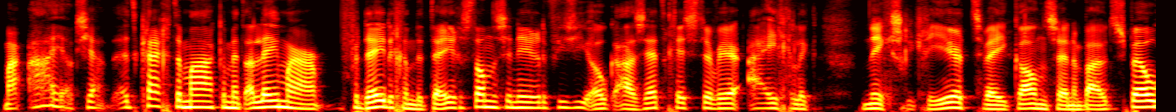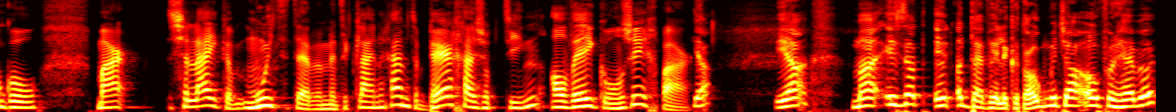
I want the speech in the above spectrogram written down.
Maar Ajax, ja, het krijgt te maken met alleen maar verdedigende tegenstanders in de Eredivisie. Ook AZ gisteren weer eigenlijk niks gecreëerd. Twee kansen en een buitenspelgoal. Maar ze lijken moeite te hebben met de kleine ruimte. Berghuis op 10, al weken onzichtbaar. Ja. Ja, maar is dat, eh, daar wil ik het ook met jou over hebben.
